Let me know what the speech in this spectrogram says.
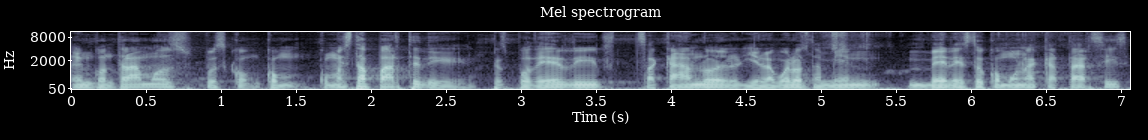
encontramos pues como esta parte de pues, poder ir sacando y el abuelo también ver esto como una catarsis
